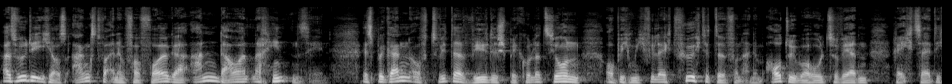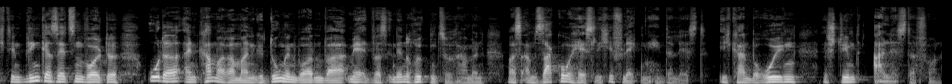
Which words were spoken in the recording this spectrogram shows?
als würde ich aus Angst vor einem Verfolger andauernd nach hinten sehen. Es begannen auf Twitter wilde Spekulationen, ob ich mich vielleicht fürchtete, von einem Auto überholt zu werden, rechtzeitig den Blinker setzen wollte oder ein Kameramann gedungen worden war, mir etwas in den Rücken zu rammen, was am Sakko hässliche Flecken hinterlässt. Ich kann beruhigen, es stimmt alles davon.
